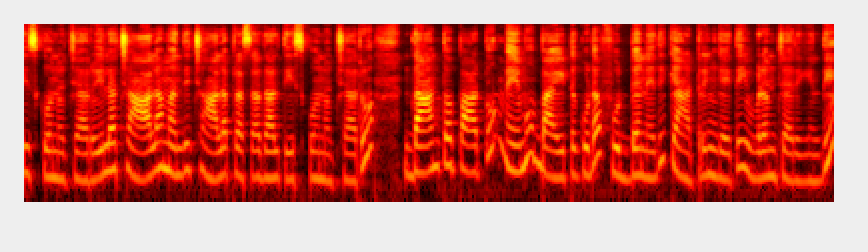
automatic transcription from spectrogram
తీసుకొని వచ్చారు. ఇలా చాలామంది చాలా ప్రసాదాలు తీసుకొని వచ్చారు. దాంతోపాటు మేము బయట కూడా ఫుడ్ అనేది క్యాటరింగ్ అయితే ఇవ్వడం జరిగింది.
